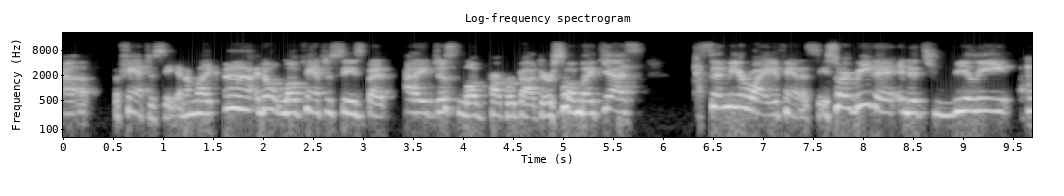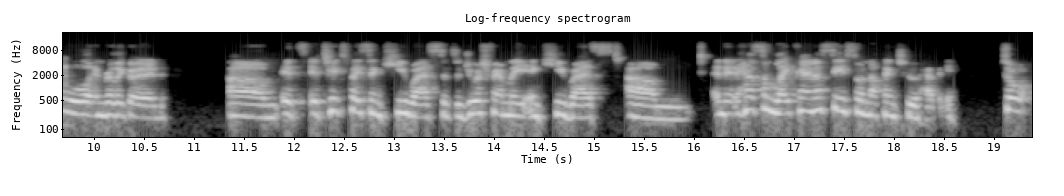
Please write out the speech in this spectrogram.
uh, a fantasy. And I'm like, uh, I don't love fantasies, but I just love Proper Badger. So I'm like, yes, send me your YA fantasy. So I read it and it's really cool and really good. Um, it's, it takes place in Key West. It's a Jewish family in Key West. Um, and it has some light fantasy, so nothing too heavy. So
